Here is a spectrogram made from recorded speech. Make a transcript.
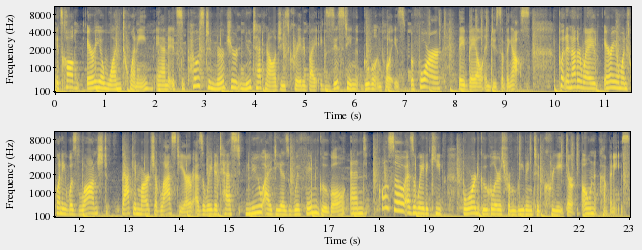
It's called Area 120, and it's supposed to nurture new technologies created by existing Google employees before they bail and do something else. Put another way, Area 120 was launched back in March of last year as a way to test new ideas within Google and also as a way to keep bored Googlers from leaving to create their own companies.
